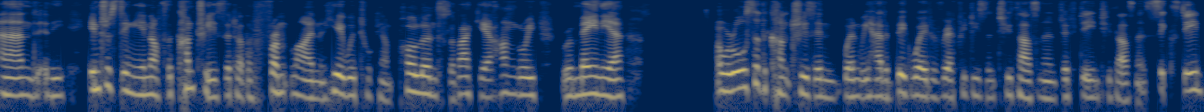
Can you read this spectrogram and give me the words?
And the interestingly enough, the countries that are the front line, and here we're talking about Poland, Slovakia, Hungary, Romania, And we're also the countries in when we had a big wave of refugees in 2015, 2016,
